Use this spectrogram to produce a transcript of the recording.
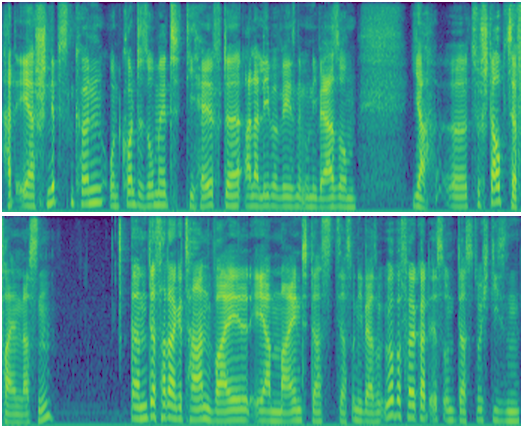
hat er schnipsen können und konnte somit die Hälfte aller Lebewesen im Universum ja, äh, zu Staub zerfallen lassen. Ähm, das hat er getan, weil er meint, dass das Universum überbevölkert ist und dass durch diesen,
